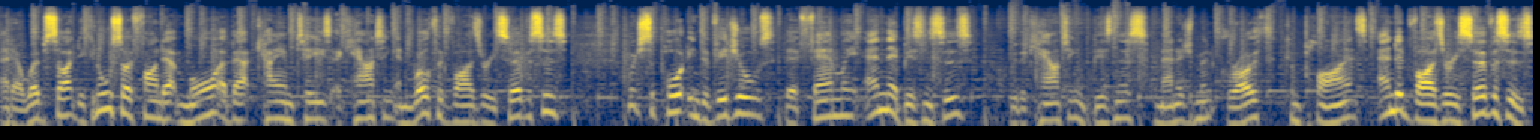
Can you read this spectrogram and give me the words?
At our website, you can also find out more about KMT's accounting and wealth advisory services, which support individuals, their family, and their businesses with accounting, business, management, growth, compliance, and advisory services.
